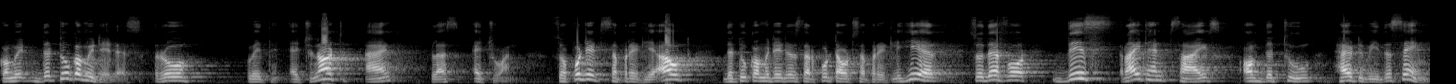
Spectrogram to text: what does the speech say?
commit the two commutators rho with H naught and plus H1. So, put it separately out the two commutators are put out separately here. So, therefore, this right hand sides of the two have to be the same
